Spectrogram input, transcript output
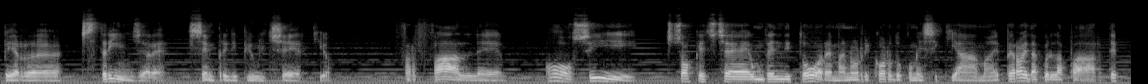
per eh, stringere sempre di più il cerchio. Farfalle. Oh sì, so che c'è un venditore, ma non ricordo come si chiama, e però è da quella parte.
